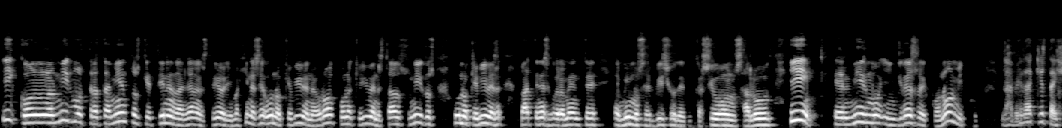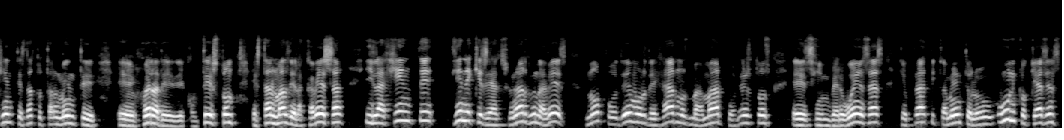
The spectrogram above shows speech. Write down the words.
y con los mismos tratamientos que tienen allá en el exterior. Imagínese uno que vive en Europa, uno que vive en Estados Unidos, uno que vive, va a tener seguramente el mismo servicio de educación, salud y el mismo ingreso económico. La verdad que esta gente está totalmente eh, fuera de, contexto, están mal de la cabeza y la gente tiene que reaccionar de una vez. No podemos dejarnos mamar por estos eh, sinvergüenzas que prácticamente lo único que hacen es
